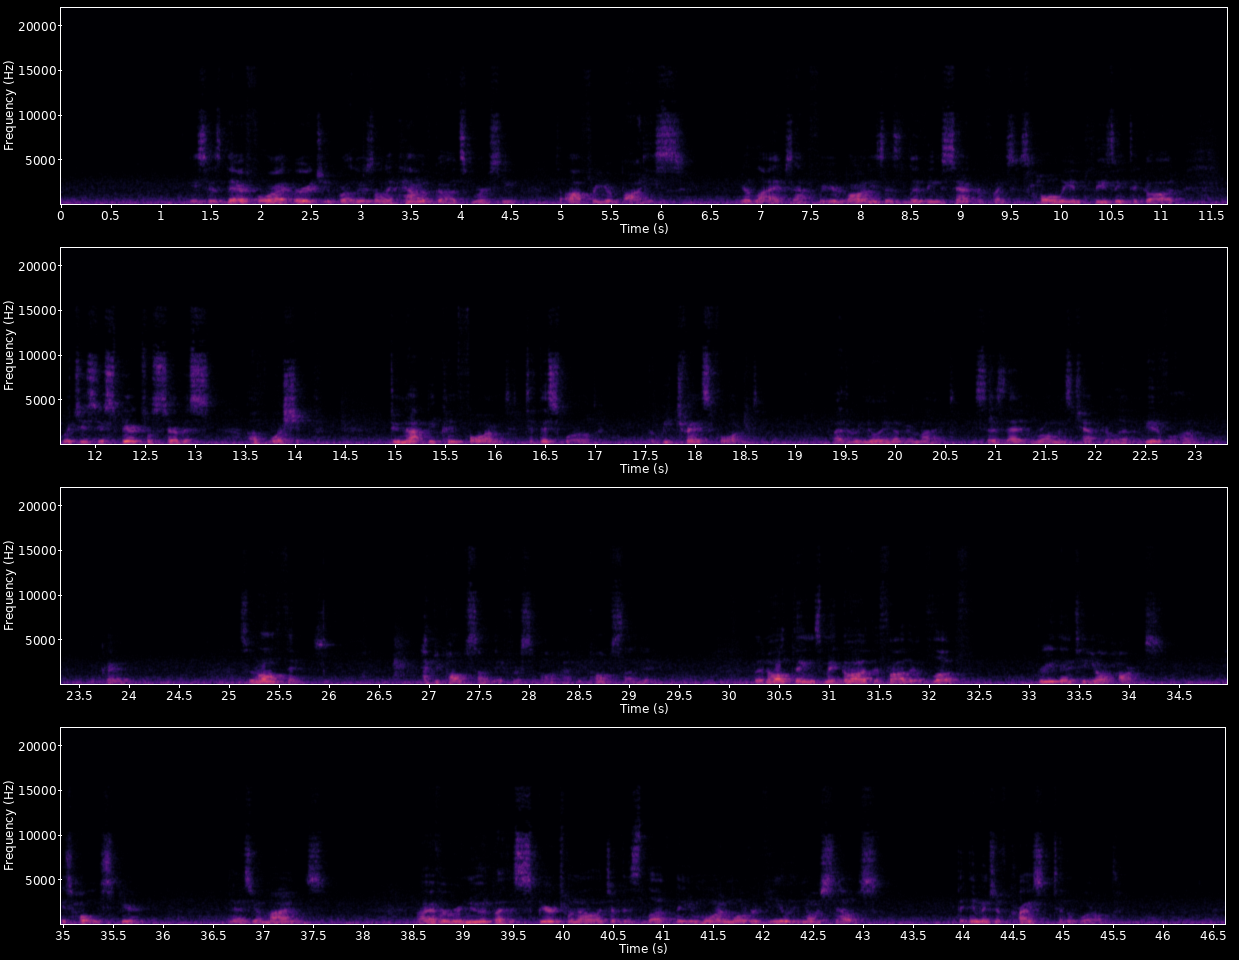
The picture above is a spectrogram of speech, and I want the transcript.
He says, Therefore, I urge you, brothers, on account of God's mercy, to offer your bodies, your lives, offer your bodies as living sacrifices, holy and pleasing to God, which is your spiritual service of worship. Do not be conformed to this world, but be transformed by the renewing of your mind. He says that in Romans chapter 11. Beautiful, huh? Okay? So, in all things, happy Palm Sunday, first of all. Happy Palm Sunday. But in all things, may God, the Father of love, breathe into your hearts His Holy Spirit. And as your minds are ever renewed by the spiritual knowledge of His love, may you more and more reveal in yourselves the image of Christ to the world.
